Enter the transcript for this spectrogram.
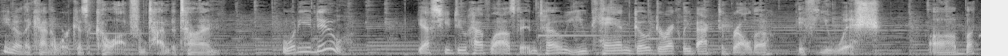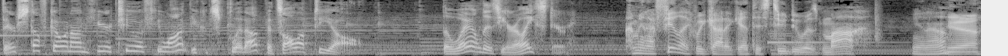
You know, they kind of work as a co op from time to time. What do you do? Yes, you do have Lazda in tow. You can go directly back to Brelda if you wish. Uh, but there's stuff going on here too if you want. You could split up. It's all up to y'all. The world is your oyster. I mean, I feel like we gotta get this dude to his ma. You know? Yeah.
